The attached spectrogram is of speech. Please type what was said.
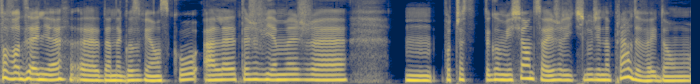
powodzenie e, danego związku, ale też wiemy, że mm, podczas tego miesiąca, jeżeli ci ludzie naprawdę wejdą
